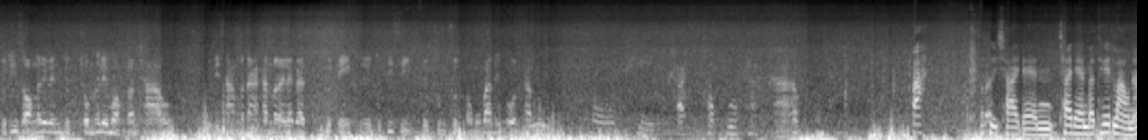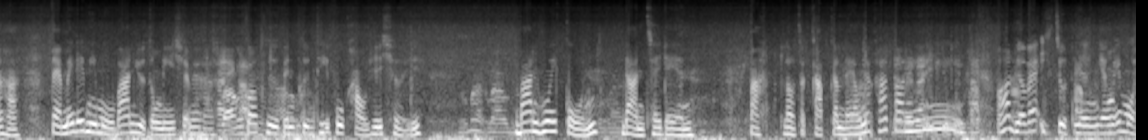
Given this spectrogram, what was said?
จุดที่2ก็จะเป็นจุดชมทะเลหมอกตอนเช้า จุดที่3ก็นาขั้นบันไดแล้วก็จุดนี้คือจุดที่4จุดสูงสุดของหมู่บ้านพิโทนครับ โอเคค่ะ ขอบคุณค่ะ ครับ ไป คือชายแดนชายแดนประเทศเรานะคะ แต่ไม่ได้มีหมู่บ้านอยู่ตรงนี้ใช่ไหมคะใช่ครับ ก็คือเป็นพื้นที่ภูเขาเฉยหนูมากลาวๆบ้านห้วยโกนด่านชายแดนไปะเราจะกลับกันแล้วนะคะ ตอนนี้เดี๋ยวแวะอีกจุดหนึ่งครับอ๋อเหลือแวะอีกจุดหนึ่งยังไม่หมด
